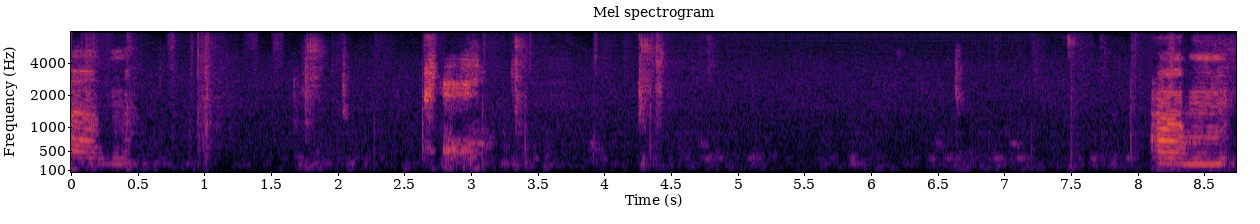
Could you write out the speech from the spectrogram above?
Um. Okay. Um.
